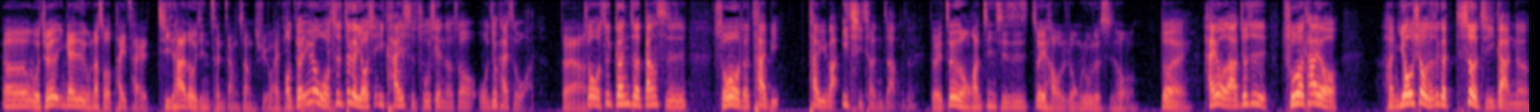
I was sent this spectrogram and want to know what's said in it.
呃，我觉得应该是我那时候太菜，其他都已经成长上去，我还挺。哦，对，因为我是这个游戏一开始出现的时候，我就开始玩。对啊，所以我是跟着当时所有的菜比菜比吧一起成长的。对，这种环境其实是最好融入的时候。对，还有啦，就是除了它有很优秀的这个射击感呢，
